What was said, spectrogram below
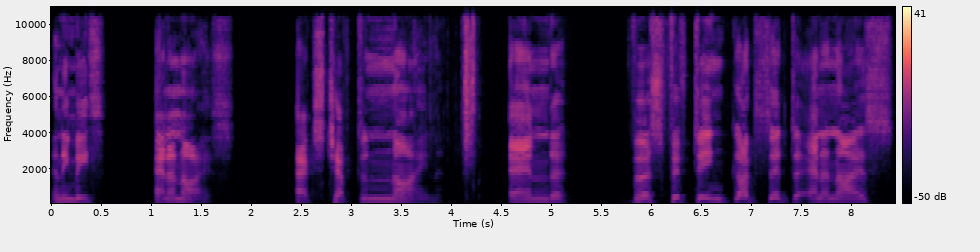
and he meets Ananias. Acts chapter 9 and verse 15 God said to Ananias,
